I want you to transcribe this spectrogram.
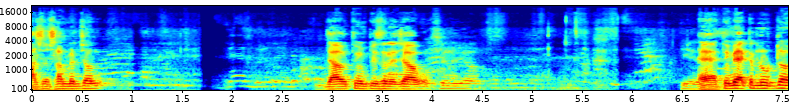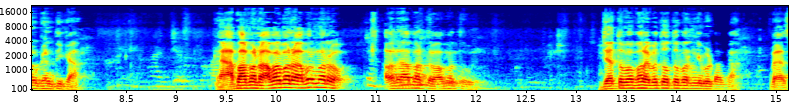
আসো সামনের জন যাও তুমি পিছনে যাও শুনে যাও হ্যাঁ তুমি একটা নোট নাও ওখান থেকে হ্যাঁ, আবার মারো আবার মারো আবার মারো আরে আবার দাও আবার দাও যতবার ভালো হবে ততবার নিবো টাকা ব্যাস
